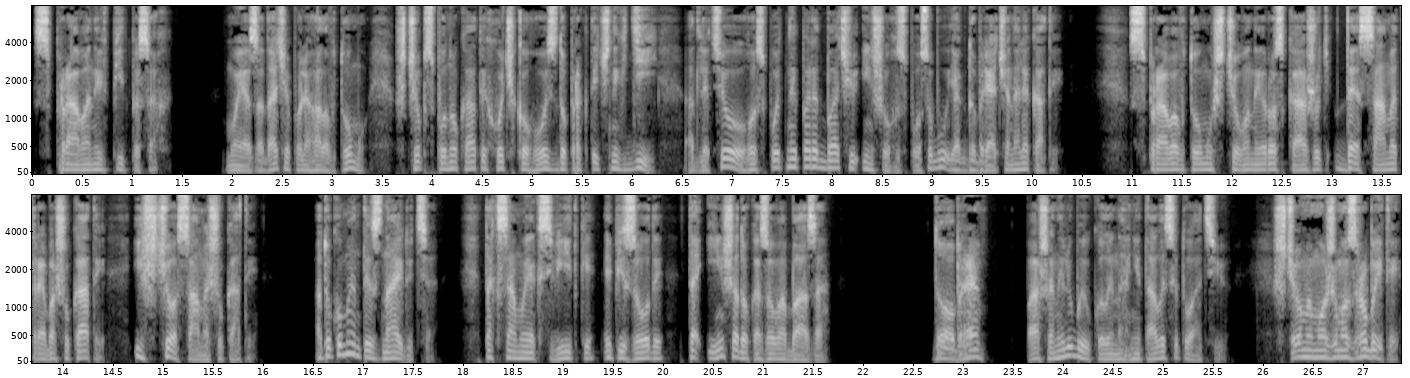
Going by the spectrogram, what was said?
Справа не в підписах. Моя задача полягала в тому, щоб спонукати хоч когось до практичних дій, а для цього Господь не передбачив іншого способу, як добряче налякати. Справа в тому, що вони розкажуть, де саме треба шукати і що саме шукати. А документи знайдуться, так само як свідки, епізоди та інша доказова база. Добре. Паша не любив, коли нагнітали ситуацію. Що ми можемо зробити?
